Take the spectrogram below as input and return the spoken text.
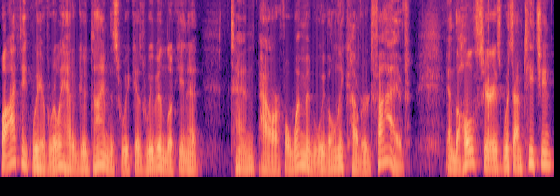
Well, I think we have really had a good time this week as we've been looking at 10 powerful women. We've only covered five. And the whole series, which I'm teaching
